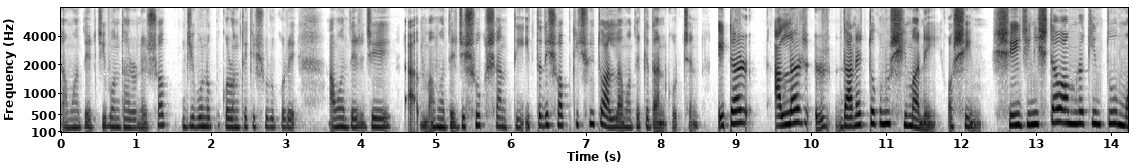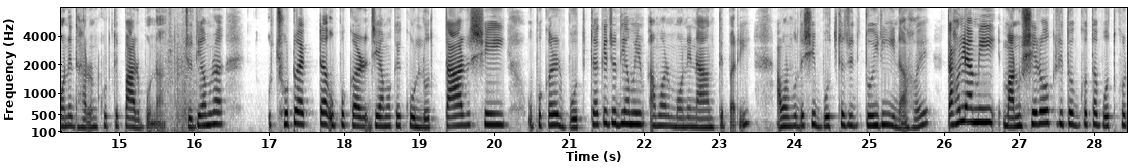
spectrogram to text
আমাদের জীবন ধারণের সব জীবন উপকরণ থেকে শুরু করে, আমাদের যে আমাদের যে সুখ শান্তি ইত্যাদি সব কিছুই তো আল্লাহ আমাদেরকে দান করছেন। এটার আল্লাহর দানের তো কোনো সীমা নেই, অসীম। সেই জিনিসটাও আমরা কিন্তু মনে ধারণ করতে পারব না। যদি আমরা ছোট একটা উপকার যে আমাকে করল, তার সেই উপকারের বোধটাকে যদি আমি আমার মনে না আনতে পারি, আমার মধ্যে সেই বোধটা যদি তৈরিই না হয়, তাহলে আমি মানুষেরও কৃতজ্ঞতা বোধ কর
